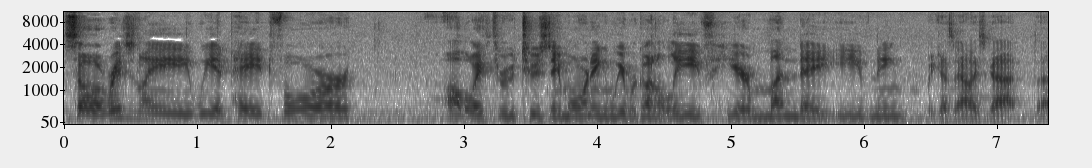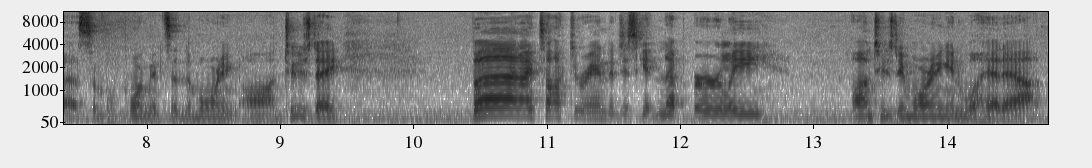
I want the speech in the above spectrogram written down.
So originally we had paid for all the way through Tuesday morning. We were going to leave here Monday evening because Allie's got uh, some appointments in the morning on Tuesday. But I talked her into just getting up early on Tuesday morning and we'll head out.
